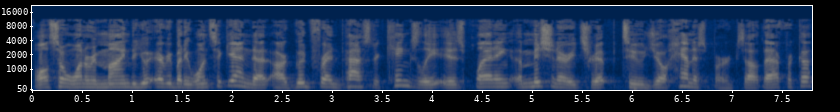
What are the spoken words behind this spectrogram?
Also, want to remind you, everybody, once again, that our good friend Pastor Kingsley is planning a missionary trip to Johannesburg, South Africa,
